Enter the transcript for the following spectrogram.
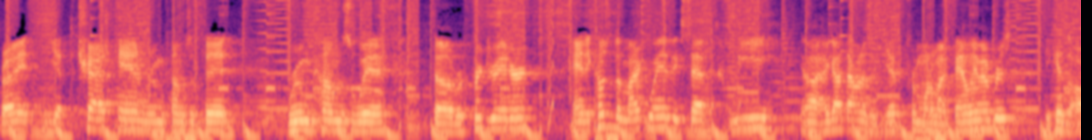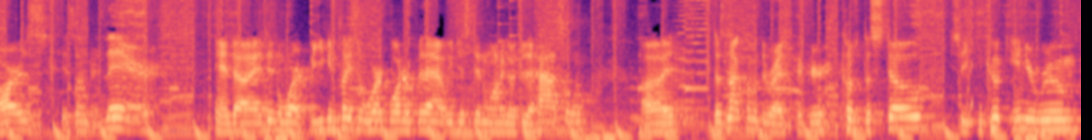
right? You get the trash can, room comes with it. Room comes with the refrigerator, and it comes with a microwave, except we, uh, I got that one as a gift from one of my family members because ours is under there, and uh, it didn't work. But you can place a work order for that. We just didn't want to go through the hassle. Uh, it does not come with the rice cooker. It comes with the stove, so you can cook in your room.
